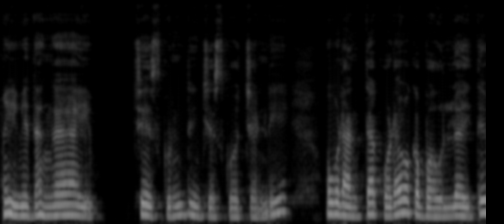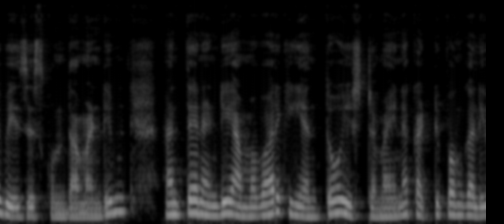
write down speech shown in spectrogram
ఈ విధంగా చేసుకుని దించేసుకోవచ్చండి. ఇప్పుడంతా కూడా ఒక బౌల్లో అయితే వేసేసుకుందామండి. అంతేనండి అమ్మవారికి ఎంతో ఇష్టమైన కట్టి పొంగలి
